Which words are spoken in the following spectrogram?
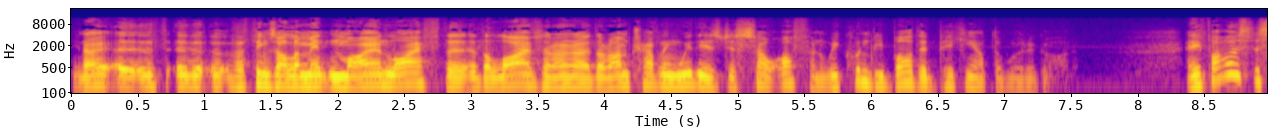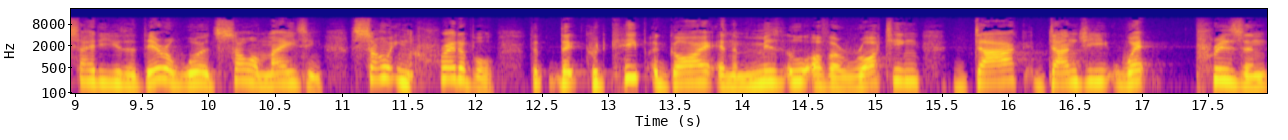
You know, uh, the, the, things I lament in my own life, the, the lives that I know that I'm traveling with, is just so often we couldn't be bothered picking up the Word of God. And if I was to say to you that there are words so amazing, so incredible, that, that could keep a guy in the middle of a rotting, dark, dungy, wet prison,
